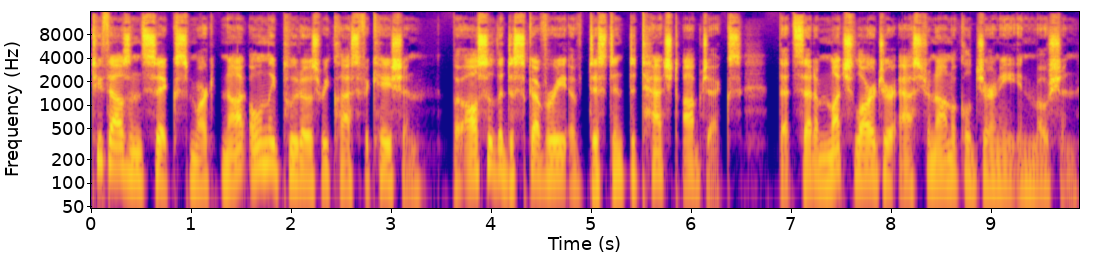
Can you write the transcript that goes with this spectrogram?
2006 marked not only Pluto's reclassification, but also the discovery of distant detached objects that set a much larger astronomical journey in motion.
